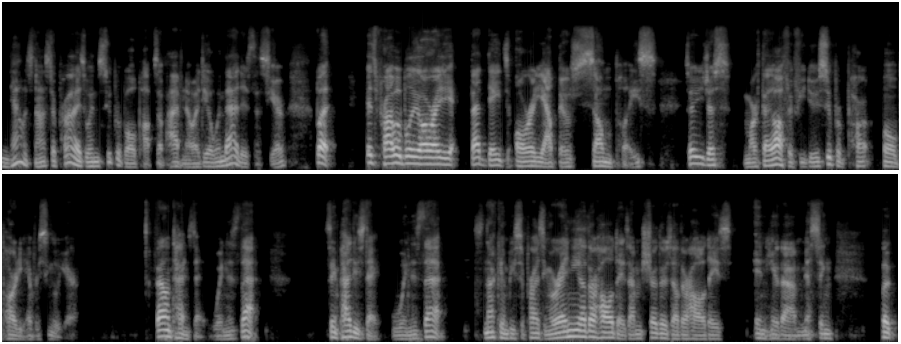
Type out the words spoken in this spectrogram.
Now it's not a surprise when Super Bowl pops up. I have no idea when that is this year, but it's probably already that date's already out there someplace. So you just mark that off if you do a Super Bowl party every single year. Valentine's Day, when is that? St. Patty's Day, when is that? It's not going to be surprising. Or any other holidays. I'm sure there's other holidays in here that I'm missing, but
